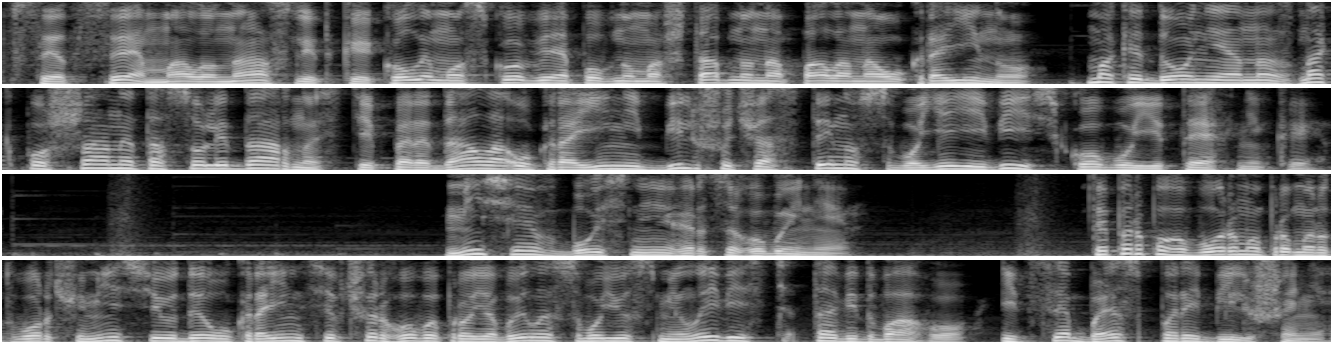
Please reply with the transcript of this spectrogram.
Все це мало наслідки, коли Московія повномасштабно напала на Україну. Македонія на знак пошани та солідарності передала Україні більшу частину своєї військової техніки. Місія в Боснії Герцеговині. Тепер поговоримо про миротворчу місію, де українці вчергове проявили свою сміливість та відвагу, і це без перебільшень.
